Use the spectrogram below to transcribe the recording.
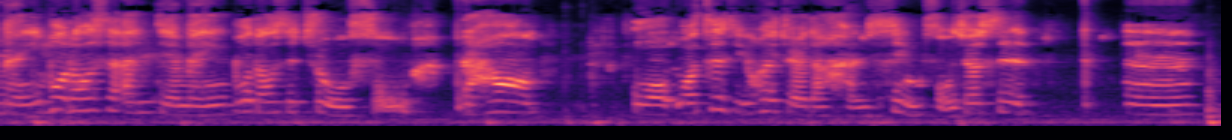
每一步都是恩典，每一步都是祝福。然后我我自己会觉得很幸福，就是嗯，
